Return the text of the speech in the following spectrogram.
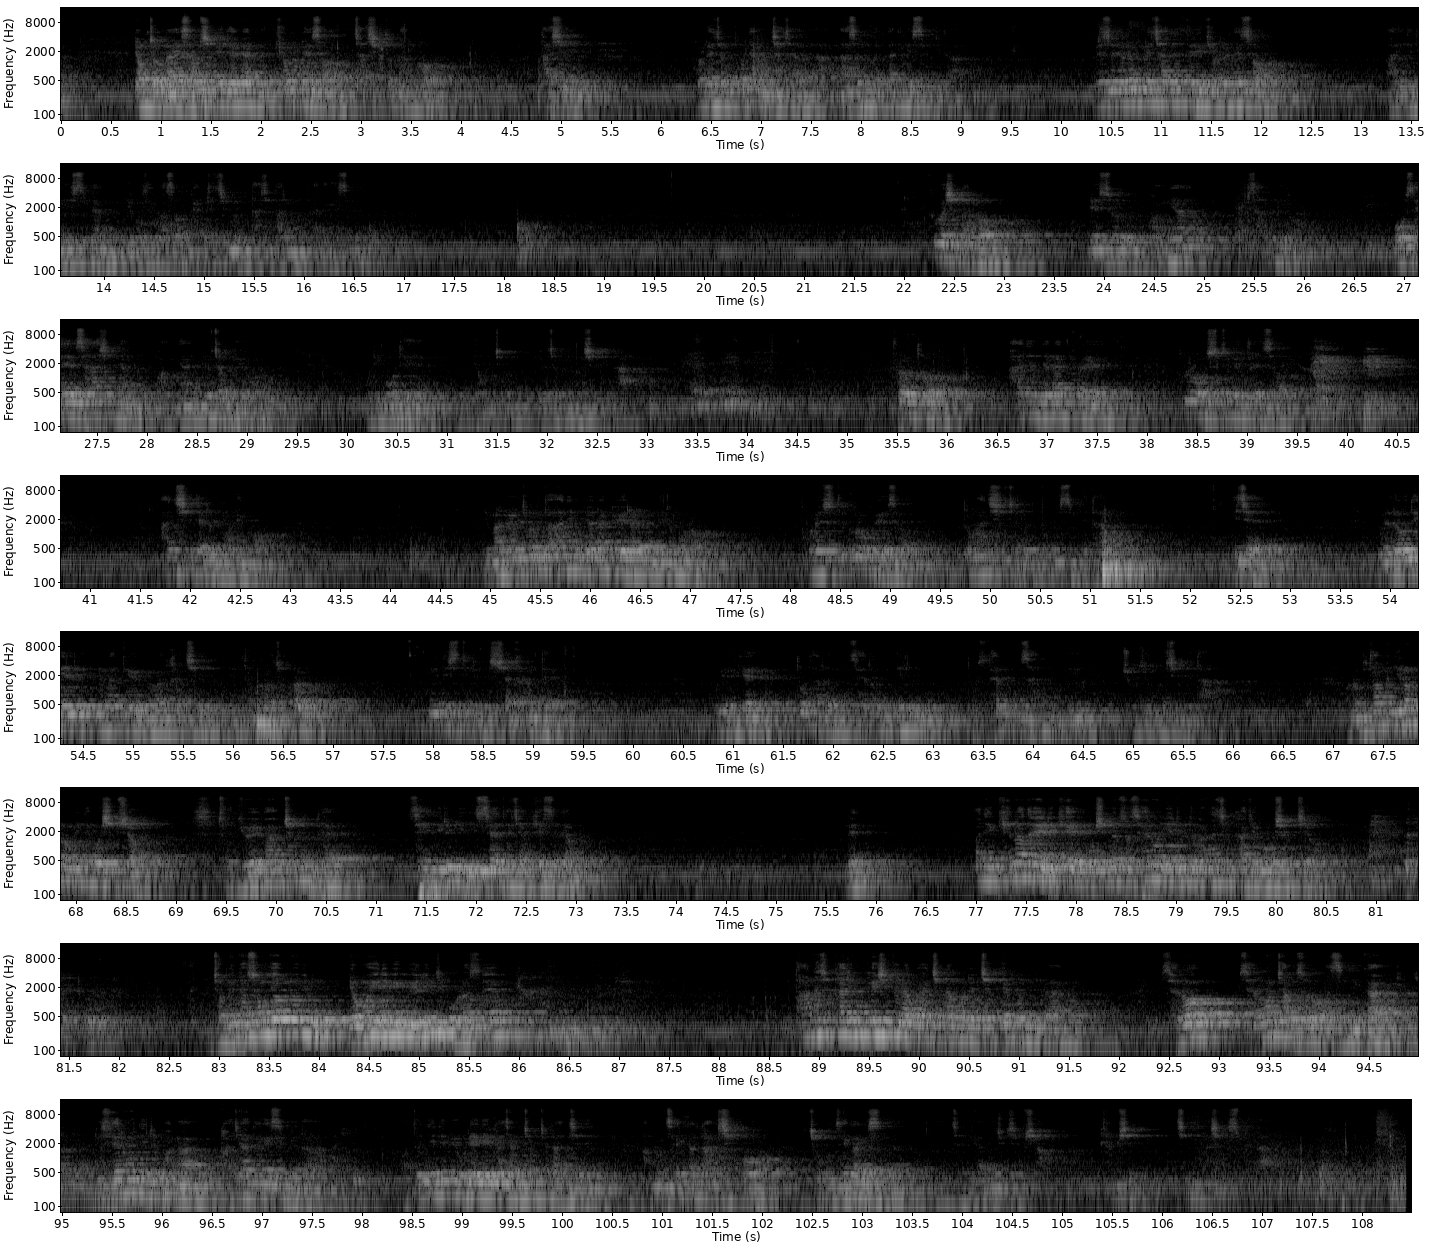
영적 나이 30이 되면 결혼해서 자식도 낳고 다시 원래적 본향을 찾아 나서는 것 아니겠습니까? 그래서 여러분의 자녀들이 결혼해서 아이들이 있으면 이곳에 와서 뵙티즘을 다시 받는 것 아니겠어요? 그것이 바로 예수 광야 삶이요. 모세의 40년 광야 요정이요. 우리 모두의 영적 요정인 것입니다. 토론토 한인연합교회 블로우 스트리트에서 한 시대를 보내고 이마누엘 토론토 한인연합교회라는 이름으로 포레스트 그로브에서 또 한 시절을 보냈습니다. 이제 웰로우데일 연합교회와 같이 인터컬처럴 미니스트리를 시작하는데 우리에게 또 다른 새로운 이름, 또 새로운 사명이 주어질 것입니다. 한번 이런 고민해 보십시오. 두 교회가 합쳤는데 새 이름이 있어야 되지 않겠어요? 네? 아니 캐나다에 이렇게 오시면서 새로운 이름들 하나씩 가지고 오셨죠. 저는 성경님 영어 이름이 윌린지 몰랐어요. 다 하나씩 가지고 계시더라고요. 지난번에 체크해보니까 새로, 새로운 장소로 왔으니까 우리 새로운 이름 하나 가져야 되겠습니다. 어떤 이름이 우리에게 가장 적절한지 한번 생각하시고 좋은 생각 있으면 저희게 알려주십시오.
